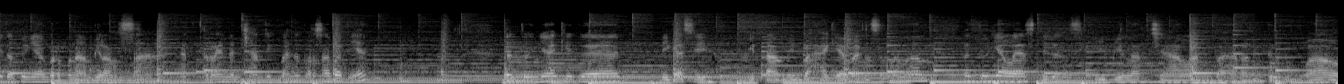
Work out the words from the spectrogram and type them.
tentunya berpenampilan sangat keren dan cantik banget persahabat ya. Tentunya kita dikasih vitamin bahagia banget semalam Tentunya Lesti dan Rizky Bilar jalan bareng tuh. Wow,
